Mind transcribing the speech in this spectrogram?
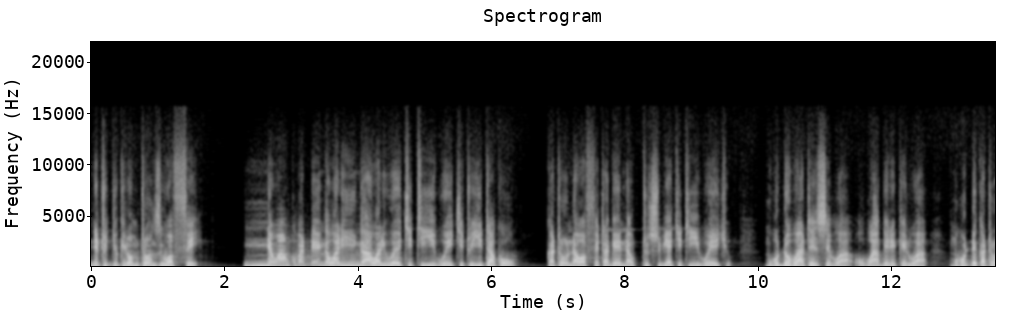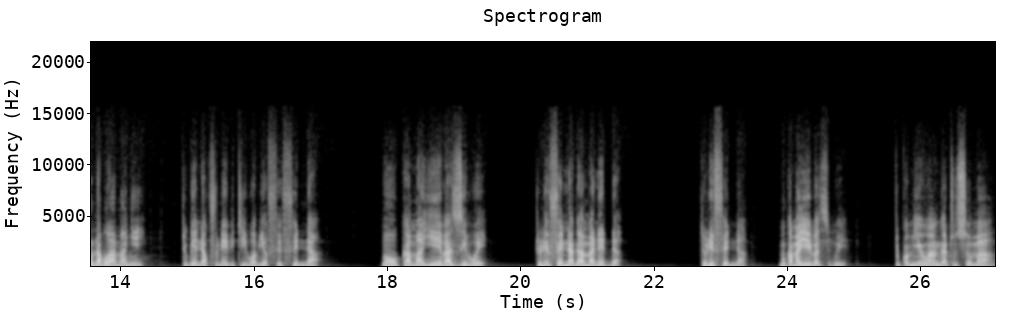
ne tujjukira omutonzi waffe newankubadde nga walinga waliwo ekitiibwa ekituyitako katonda waffe tagenda tusubya kitiibwa ekyo. Mu budde obwateesebwa obwagerekerwa mu budde katonda bw'amanyi tugenda kufuna ebitiibwa byaffe ffenna. Mukama yeebazibwe tuli ffenna gamba nedda. Tuli ffenna. Mukama yeebazibwe tukomyewa nga tusoma.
